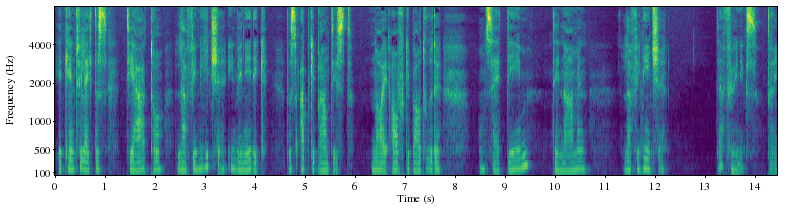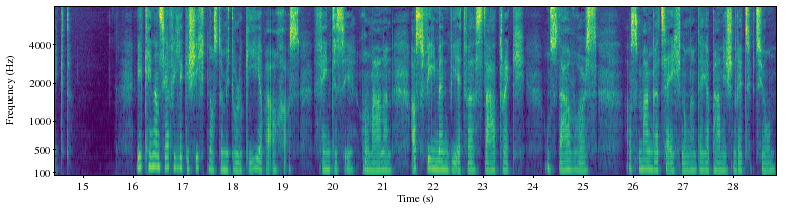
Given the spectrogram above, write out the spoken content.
Ihr kennt vielleicht das Teatro La Fenice in Venedig, das abgebrannt ist, neu aufgebaut wurde und seitdem den Namen La Fenice, der Phönix, trägt. Wir kennen sehr viele Geschichten aus der Mythologie, aber auch aus Fantasy-Romanen, aus Filmen wie etwa Star Trek und Star Wars, aus Manga-Zeichnungen der japanischen Rezeption,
